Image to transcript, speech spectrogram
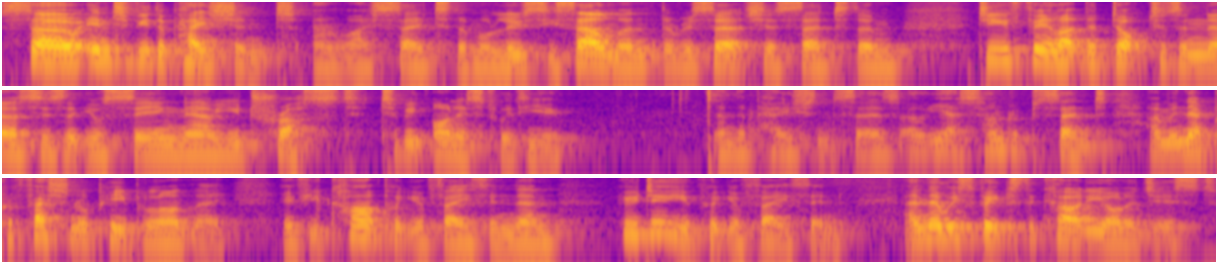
So interview the patient, and I said to them, or Lucy Selman, the researcher, said to them, do you feel like the doctors and nurses that you're seeing now you trust to be honest with you? And the patient says, oh yes, 100%. I mean, they're professional people, aren't they? If you can't put your faith in them, who do you put your faith in? And then we speak to the cardiologist,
